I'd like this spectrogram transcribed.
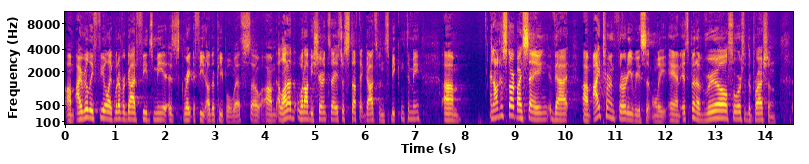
Um, I really feel like whatever God feeds me is great to feed other people with. So um, a lot of what I'll be sharing today is just stuff that God's been speaking to me. Um, and I'll just start by saying that um, I turned 30 recently, and it's been a real source of depression.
